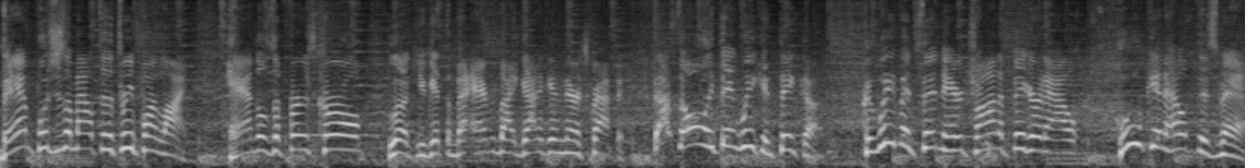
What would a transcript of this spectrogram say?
Bam pushes him out to the three-point line. Handles the first curl. Look, you get the ba- everybody got to get in there and scrap it. That's the only thing we can think of because we've been sitting here trying to figure it out. Who can help this man,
